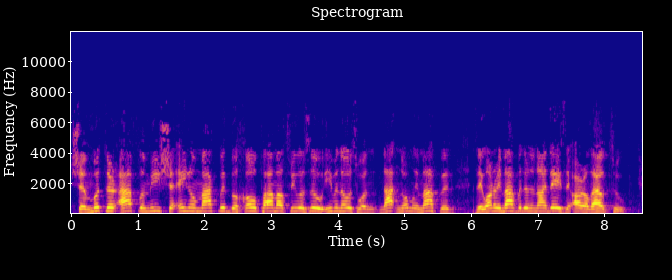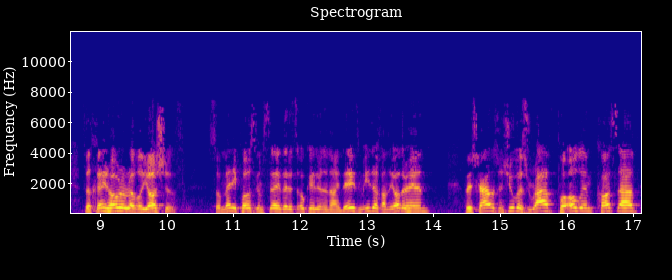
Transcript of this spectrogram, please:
Shemutter af lemi she'enu makbid b'chol pam al tefillah Even those who are not normally makbid, if they want to be makbid during the nine days, they are allowed to. The Chain Hora Rav Elyashiv. So many poskim say that it's okay during the nine days. Meidach, on the other hand, V'shalish and Shuvas Rav Pa'olim Kosav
